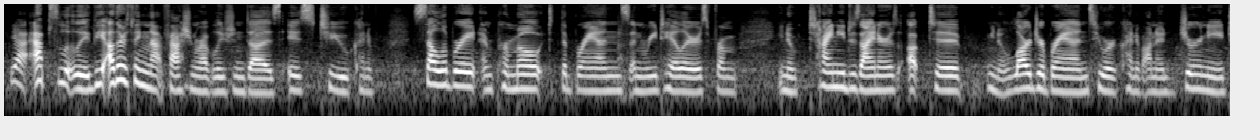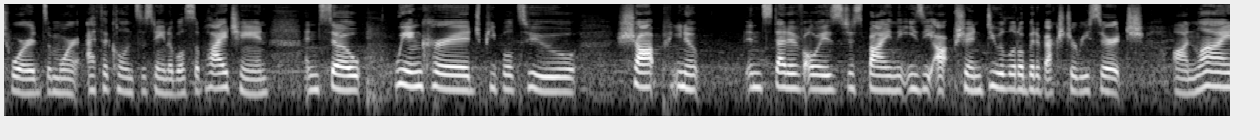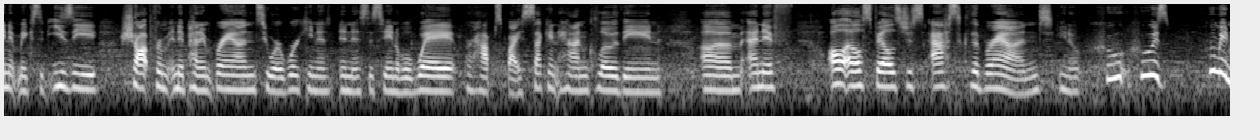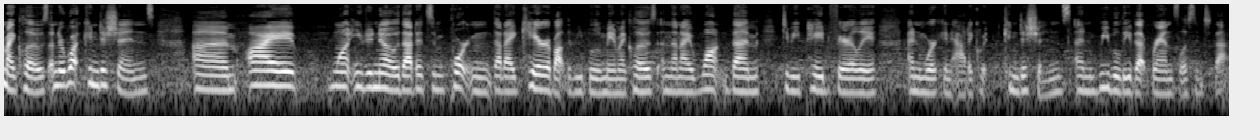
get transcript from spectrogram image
Yeah, absolutely. The other thing that Fashion Revolution does is to kind of celebrate and promote the brands and retailers from, you know, tiny designers up to, you know, larger brands who are kind of on a journey towards a more ethical and sustainable supply chain. And so we encourage people to shop, you know, instead of always just buying the easy option, do a little bit of extra research online. It makes it easy. Shop from independent brands who are working in a sustainable way, perhaps buy secondhand clothing. Um, and if all else fails, just ask the brand, you know, who, who is who made my clothes, under what conditions. Um, I want you to know that it's important that I care about the people who made my clothes and that I want them to be paid fairly and work in adequate conditions. And we believe that brands listen to that.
